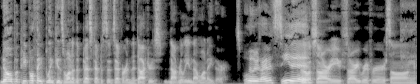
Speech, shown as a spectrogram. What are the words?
No, but people think Blink is one of the best episodes ever, and the Doctor's not really in that one either. Spoilers! I haven't seen it. Oh, sorry, sorry, River song.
